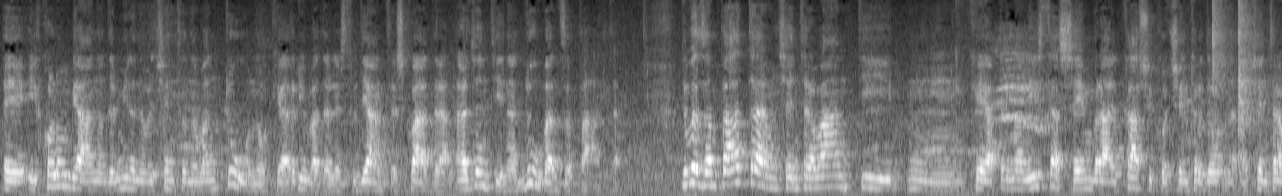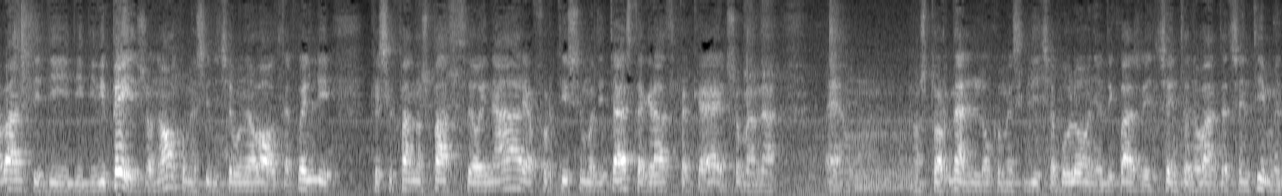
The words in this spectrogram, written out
eh, il colombiano del 1991 che arriva dalle studianti squadra argentina Duva Zapata Duva Zapata è un centravanti mh, che a prima vista sembra il classico centravanti di, di, di peso no? come si diceva una volta quelli che si fanno spazio in area, fortissimo di testa, grazie perché insomma una, è un, uno stornello, come si dice a Bologna, di quasi 190 cm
